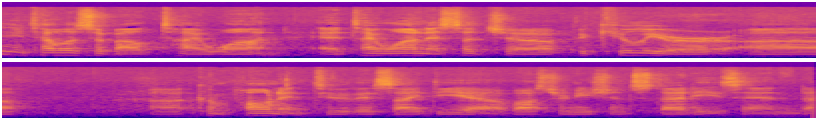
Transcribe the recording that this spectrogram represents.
can you tell us about Taiwan? Uh, Taiwan is such a peculiar uh, uh, component to this idea of Austronesian studies, and uh,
